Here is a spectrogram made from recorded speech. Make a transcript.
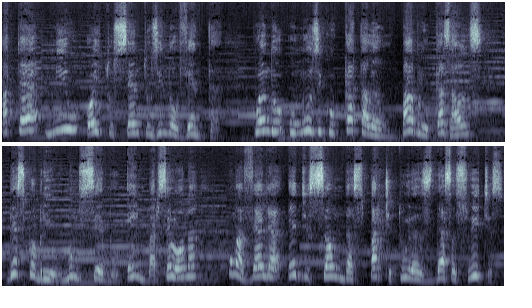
até 1890, quando o músico catalão Pablo Casals descobriu num sebo em Barcelona uma velha edição das partituras dessas suítes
